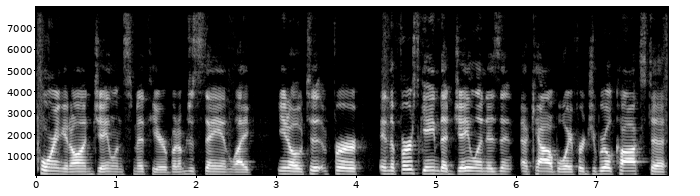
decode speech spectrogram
pouring it on Jaylon Smith here, but I'm just saying like you know, to for in the first game that Jaylon isn't a cowboy, for Jabril Cox to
